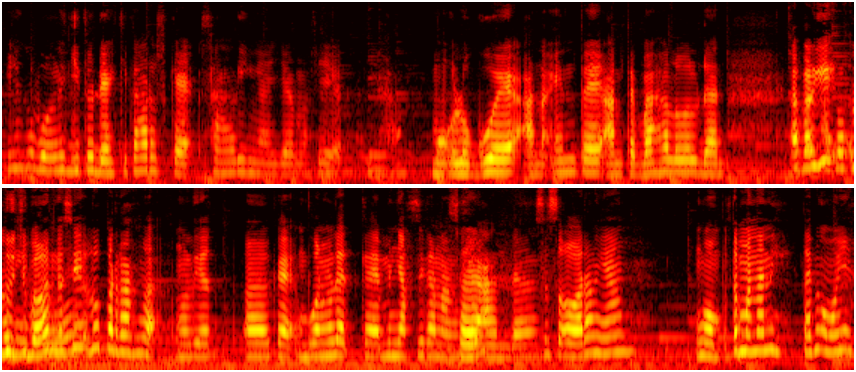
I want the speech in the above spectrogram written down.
Ini nggak boleh gitu deh. Kita harus kayak saling aja. Maksudnya ya mau lu gue anak ente ante bahalul dan apalagi apa pun lucu itu. banget gak sih? Lu pernah nggak ngelihat eh, kayak bukan ngeliat kayak menyaksikan langsung saya anda. seseorang yang ngom temenan nih tapi ngomongnya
